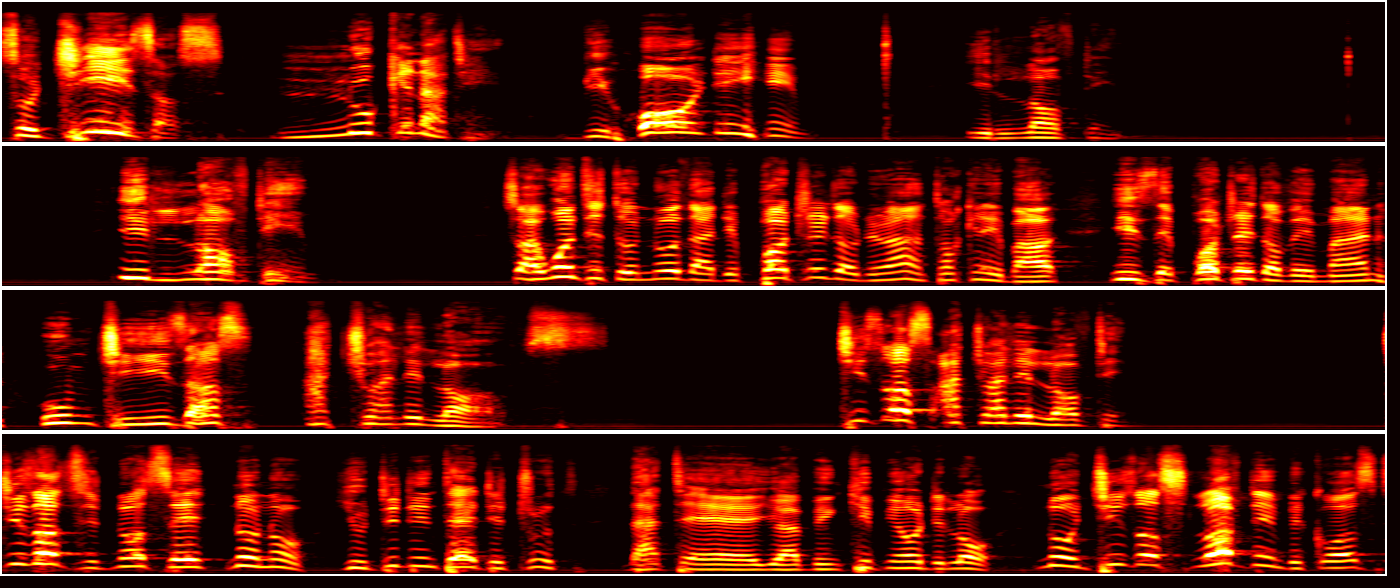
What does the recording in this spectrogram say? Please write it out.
So Jesus, looking at him, beholding him, he loved him. He loved him. So I want you to know that the portrait of the man I'm talking about is the portrait of a man whom Jesus actually loves. Jesus actually loved him. Jesus did not say, No, no, you didn't tell the truth that uh, you have been keeping all the law. No, Jesus loved him because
